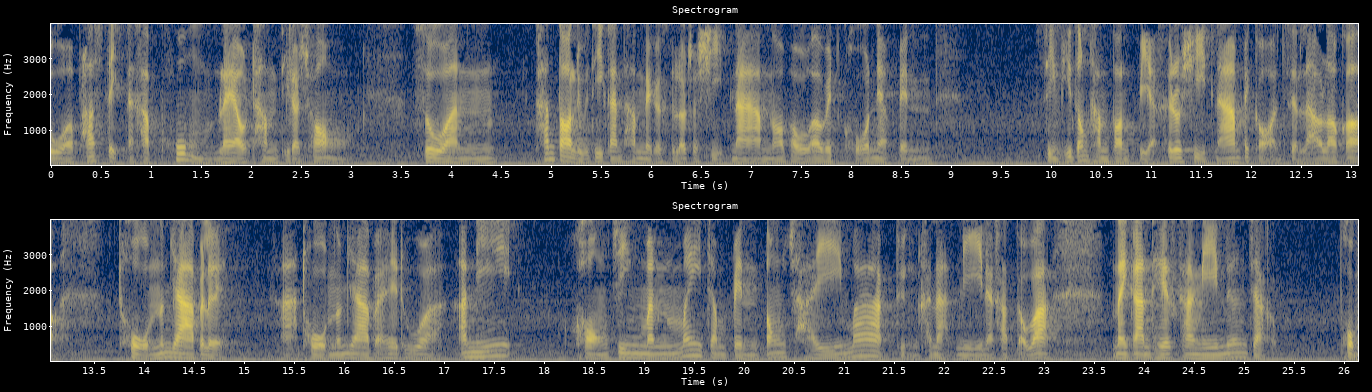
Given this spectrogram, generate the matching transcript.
ตัวพลาสติกนะครับ หุ้มแล้วทำทีละช่อง ส่วนขั้นตอนหรือวิธีการทำเนี่ยก็คือเราจะฉีดน้ำเนาะเพราะว่าเวทโค้ดเนี่ยเป็น สิ่งที่ต้องทำตอนเปียกคือเราฉีดน้ำไปก่อน เสร็จแล้วเราก็โถมน้ำยาไปเลยอ่าโถมน้ำยาไปให้ทั่ว อันนี้ของจริงมันไม่จำเป็นต้องใช้มากถึงขนาดนี้นะครับ แต่ว่าในการเทสครั้งนี้เนื่องจากผม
